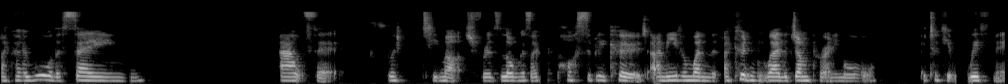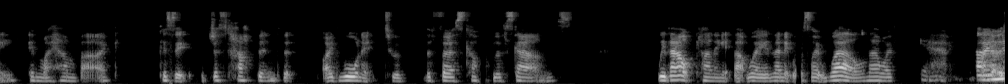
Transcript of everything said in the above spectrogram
like i wore the same outfit pretty much for as long as i possibly could and even when i couldn't wear the jumper anymore I took it with me in my handbag because it just happened that I'd worn it to a, the first couple of scans without planning it that way. And then it was like, well, now I've. Yeah. I know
